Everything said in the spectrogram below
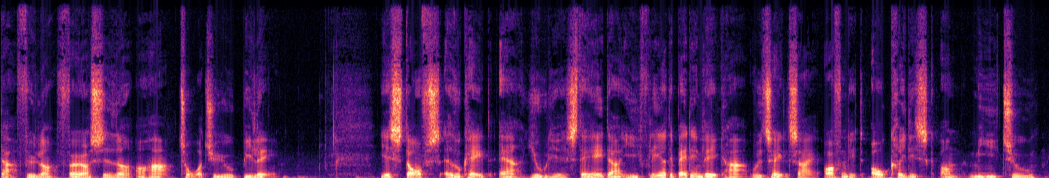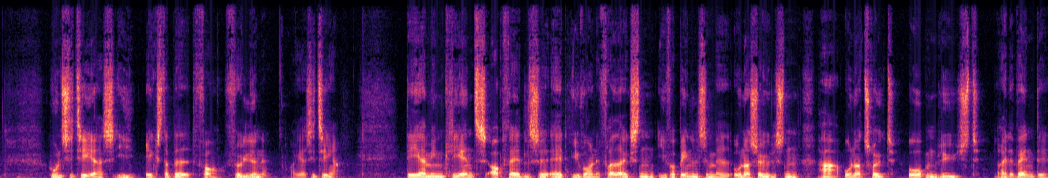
der fylder 40 sider og har 22 bilag. Jes Dorfs advokat er Julie Stage, der i flere debatindlæg har udtalt sig offentligt og kritisk om MeToo. Hun citeres i Ekstrabladet for følgende – og jeg citerer. Det er min klients opfattelse, at Yvonne Frederiksen i forbindelse med undersøgelsen har undertrykt åbenlyst relevante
